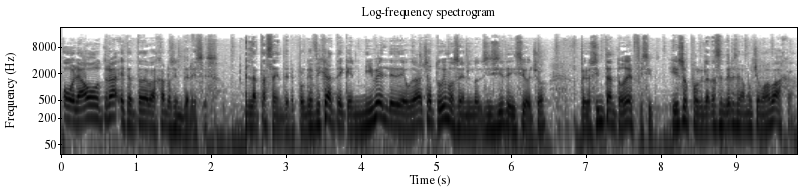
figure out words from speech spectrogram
o la otra es tratar de bajar los intereses, la tasa de interés. Porque fíjate que el nivel de deuda ya tuvimos en los 17-18, pero sin tanto déficit. Y eso es porque la tasa de interés era mucho más baja.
